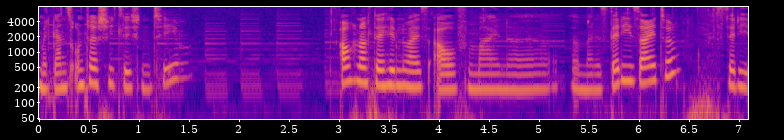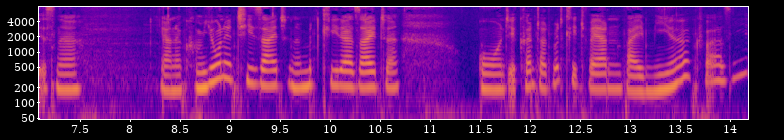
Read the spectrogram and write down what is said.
mit ganz unterschiedlichen Themen. Auch noch der Hinweis auf meine, äh, meine Steady-Seite. Steady ist eine, ja, eine Community-Seite, eine Mitgliederseite. Und ihr könnt dort Mitglied werden bei mir quasi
